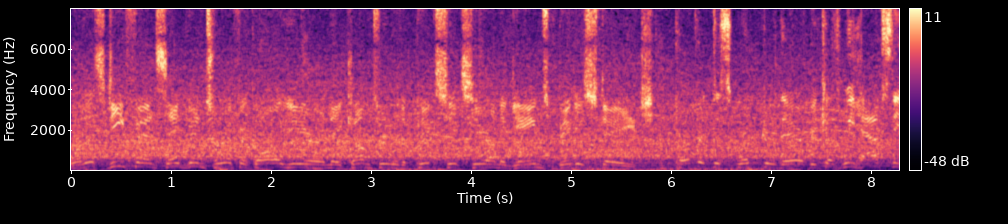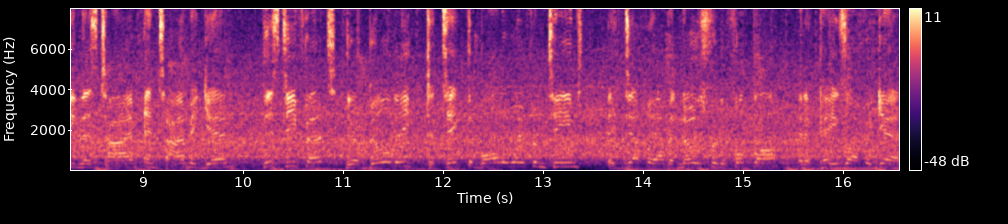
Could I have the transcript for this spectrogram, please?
Well, this defense, they've been terrific all year, and they come through with a pick six here on the game's biggest stage. Perfect descriptor there because we have seen this time and time again. This defense, their ability to take the ball away from teams, they definitely have a nose for the football, and it pays off again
